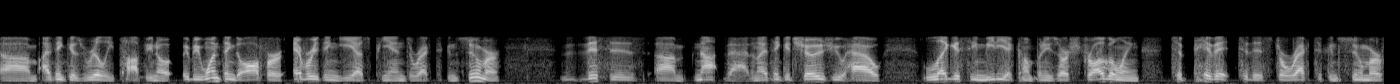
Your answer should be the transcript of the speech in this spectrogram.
um, I think is really tough. You know, it'd be one thing to offer everything ESPN direct to consumer, this is um, not that. And I think it shows you how legacy media companies are struggling to pivot to this direct to consumer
